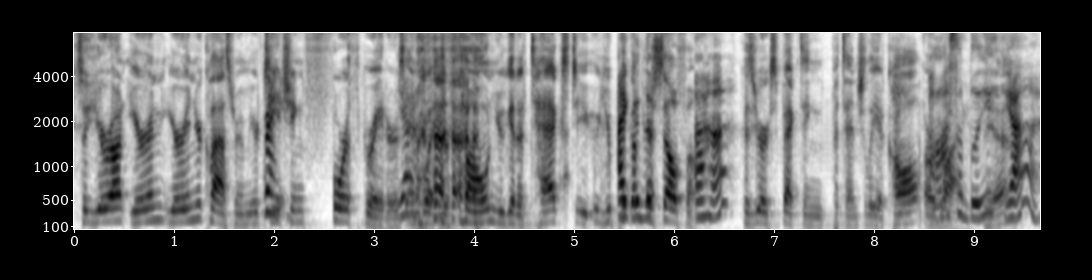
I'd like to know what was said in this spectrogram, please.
So you're on you're in you're in your classroom. You're Right. teaching fourth graders, Yeah. and what your phone? You get a text. You, you pick I- up your cell phone uh-huh. because you're expecting potentially a call or why? Possibly, Yeah. yeah.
